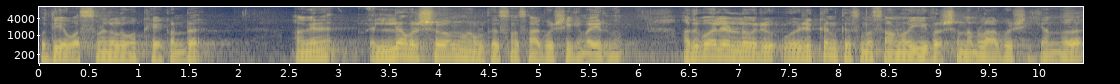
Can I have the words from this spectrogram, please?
പുതിയ വസ്ത്രങ്ങളും ഒക്കെ കൊണ്ട് അങ്ങനെ എല്ലാ വർഷവും നമ്മൾ ക്രിസ്മസ് ആഘോഷിക്കുമായിരുന്നു. അതുപോലെയുള്ള ഒരു ഒഴുക്കൻ ക്രിസ്മസ് ആണോ ഈ വർഷം നമ്മൾ ആഘോഷിക്കുന്നത്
